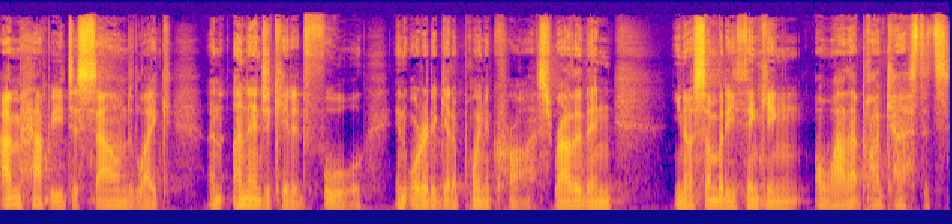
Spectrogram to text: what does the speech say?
I'm happy to sound like an uneducated fool in order to get a point across rather than, you know, somebody thinking, oh, wow, that podcast, it's,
